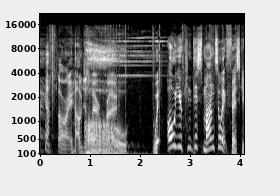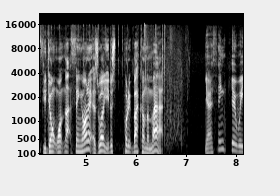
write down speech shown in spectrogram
Sorry, I'm just very proud. Oh. Wait, oh, you can dismantle it, Fisk, if you don't want that thing on it as well. You just put it back on the mat. Yeah, I think uh, we.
